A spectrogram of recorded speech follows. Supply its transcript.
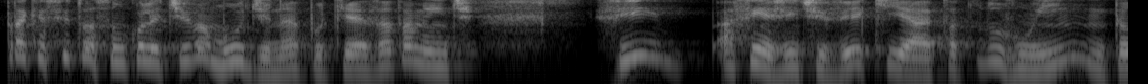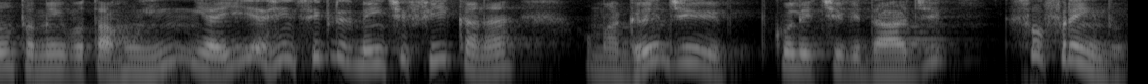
para que a situação coletiva mude, né? porque é exatamente se assim a gente vê que está ah, tudo ruim, então também vou estar tá ruim, e aí a gente simplesmente fica, né? Uma grande coletividade sofrendo.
